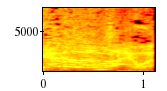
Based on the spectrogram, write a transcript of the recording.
devil of my world.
